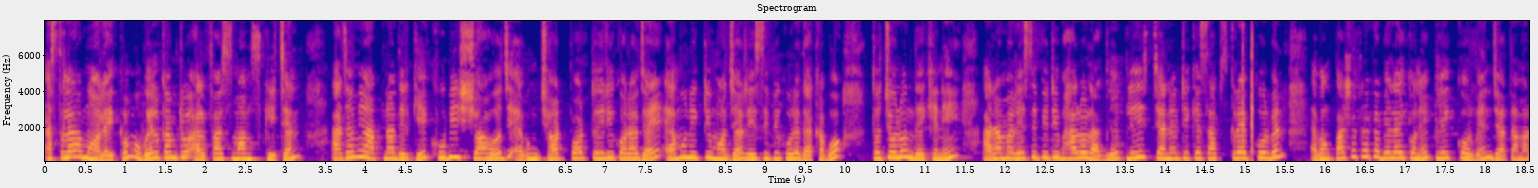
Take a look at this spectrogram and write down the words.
আসসালামু আলাইকুম, welcome to Alfa's mom's kitchen. আজ আমি আপনাদেরকে খুবই সহজ এবং ঝটপট তৈরি করা যায় এমন একটি মজার রেসিপি করে দেখাবো। তো চলুন দেখে নিই। আর আমার রেসিপিটি ভালো লাগলে প্লিজ চ্যানেলটিকে সাবস্ক্রাইব করবেন এবং পাশে থাকা বেলাইকনে ক্লিক করবেন যাতে আমার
